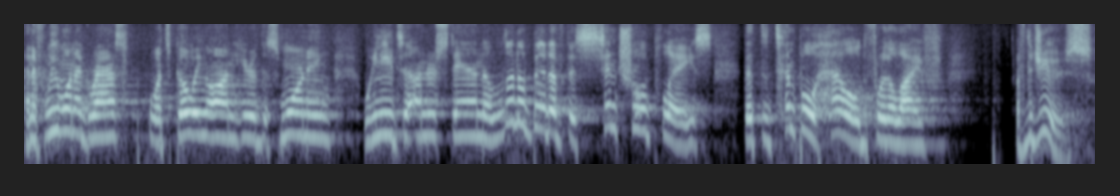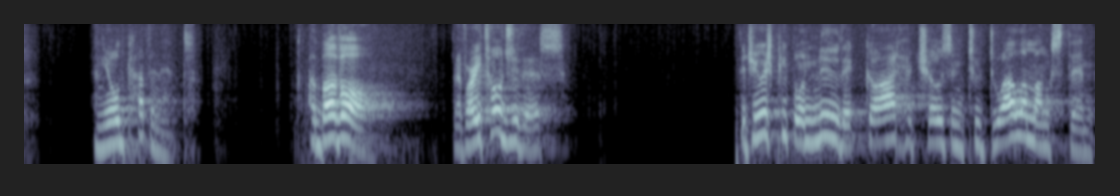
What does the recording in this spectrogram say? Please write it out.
And if we want to grasp what's going on here this morning, we need to understand a little bit of the central place that the temple held for the life of the Jews and the Old Covenant. Above all, and I've already told you this, the Jewish people knew that God had chosen to dwell amongst them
